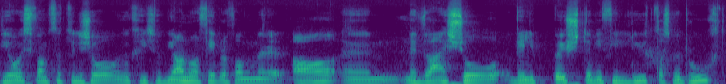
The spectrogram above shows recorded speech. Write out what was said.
bei uns fängt es natürlich schon wirklich so im Januar, Februar fangen wir an. Ähm, man weiß schon, welche Posten, wie viele Leute das man braucht.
